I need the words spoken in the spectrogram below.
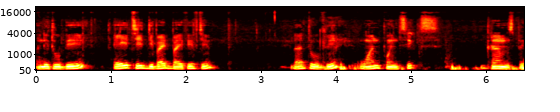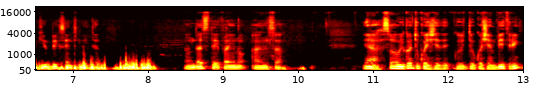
And it will be 80 divided by 50. That will be 1.6 grams per cubic centimeter. And that's the final answer. Yeah, so we go to question to question B3.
